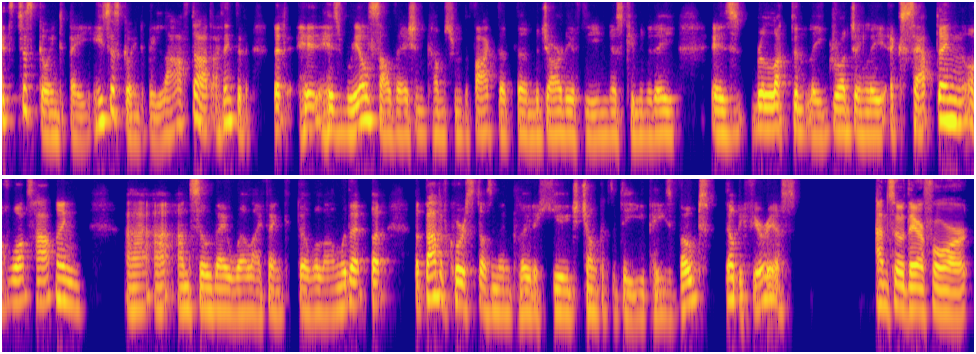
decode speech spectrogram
It's just going to be he's just going to be laughed at. I think that that his real salvation comes from the fact that the majority of the unionist community is reluctantly, grudgingly accepting of what's happening. Uh, uh, and so they will, I think, go along with it. But but that, of course, doesn't include a huge chunk of the DUP's vote. They'll be furious. And so, therefore,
